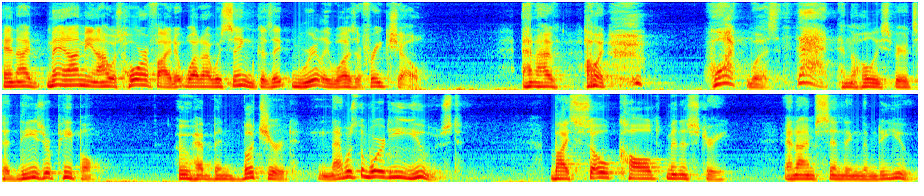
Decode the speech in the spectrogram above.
And I, man, I mean, I was horrified at what I was seeing because it really was a freak show. And I, I went, what was that? And the Holy Spirit said, These are people who have been butchered. And that was the word he used by so called ministry. And I'm sending them to you.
